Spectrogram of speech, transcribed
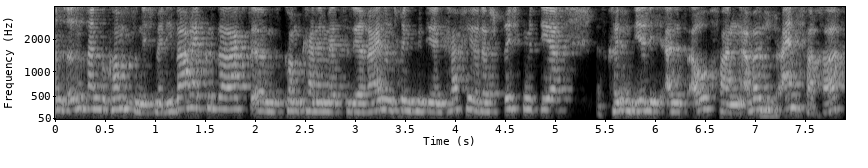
Und irgendwann bekommst du nicht mehr die Wahrheit gesagt, ähm, es kommt keiner mehr zu dir rein und trinkt mit dir einen Kaffee oder spricht mit dir. Das können wir nicht alles auffangen, aber es ist einfacher,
